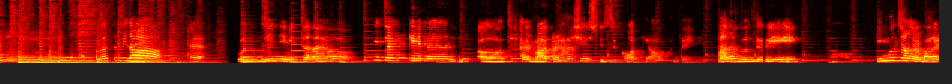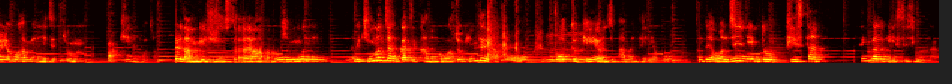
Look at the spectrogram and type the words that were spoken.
음, 반갑습니다. 네. 원지님 있잖아요. 짧게는 어, 잘 말을 하실 수 있을 것 같아요. 근데 많은 분들이 어, 긴 문장을 말하려고 하면 이제 좀 막히는 거죠. 글 남겨주셨어요. 긴 문, 근데 긴 문장까지 가는 거가 좀 힘들다고. 음, 또 어떻게 연습하면 되냐고. 근데 원지님도 비슷한 생각이 있으신가요?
